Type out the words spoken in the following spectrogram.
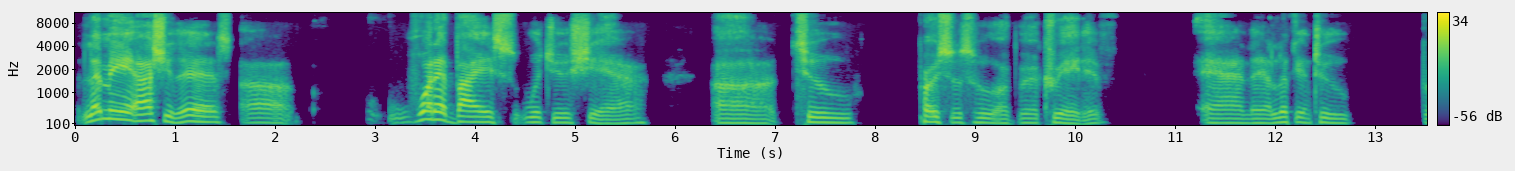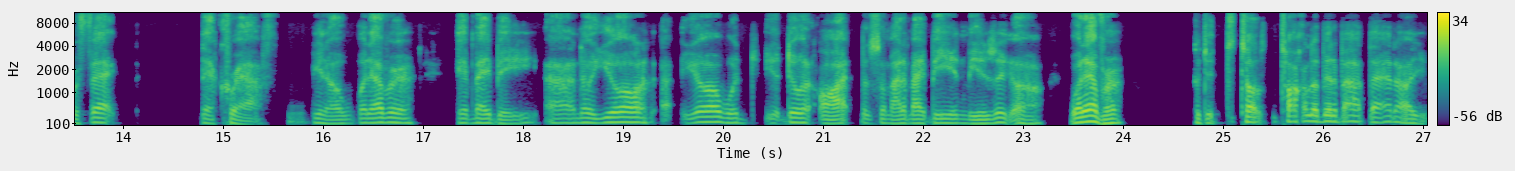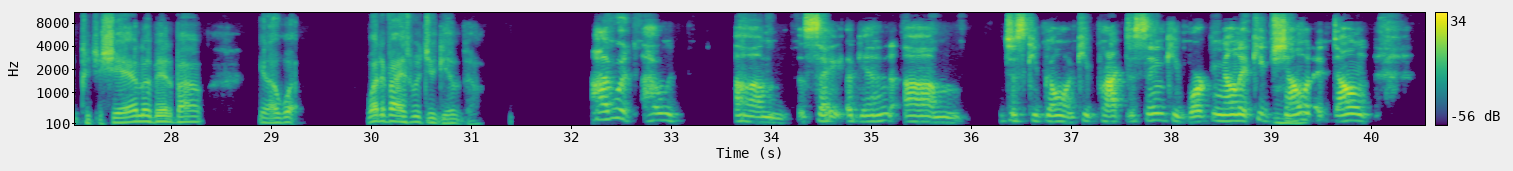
Let me ask you this: uh, What advice would you share uh, to persons who are very creative and they are looking to perfect their craft? You know, whatever it may be. I know you're you're would you're doing art, but somebody might be in music or whatever. Could you talk talk a little bit about that, or could you share a little bit about, you know, what what advice would you give them? I would I would um, say again, um, just keep going, keep practicing, keep working on it, keep mm-hmm. showing it. Don't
